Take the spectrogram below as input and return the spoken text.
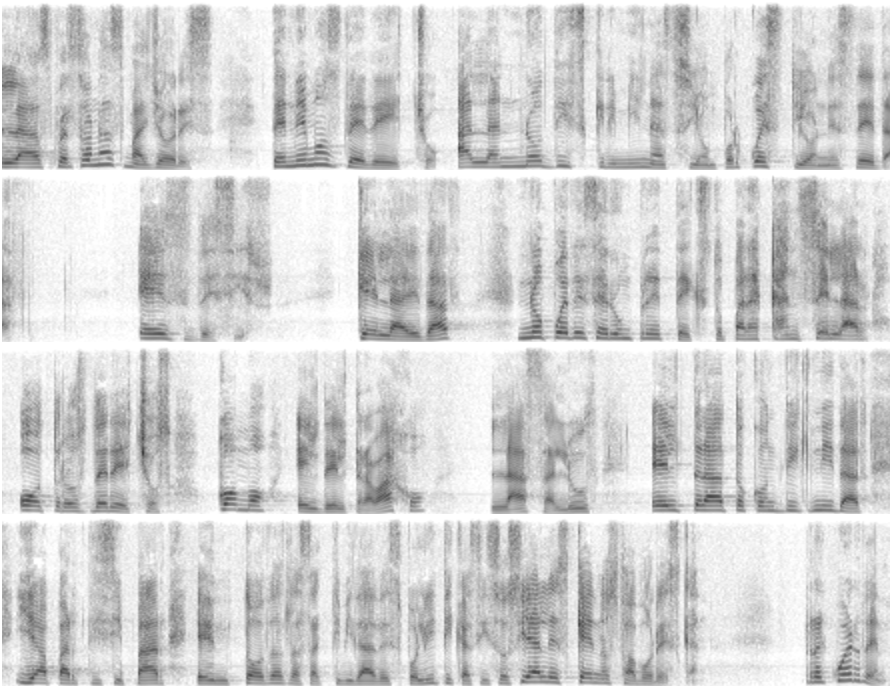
Las personas mayores tenemos derecho a la no discriminación por cuestiones de edad. Es decir, que la edad no puede ser un pretexto para cancelar otros derechos como el del trabajo, la salud, el trato con dignidad y a participar en todas las actividades políticas y sociales que nos favorezcan. Recuerden,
